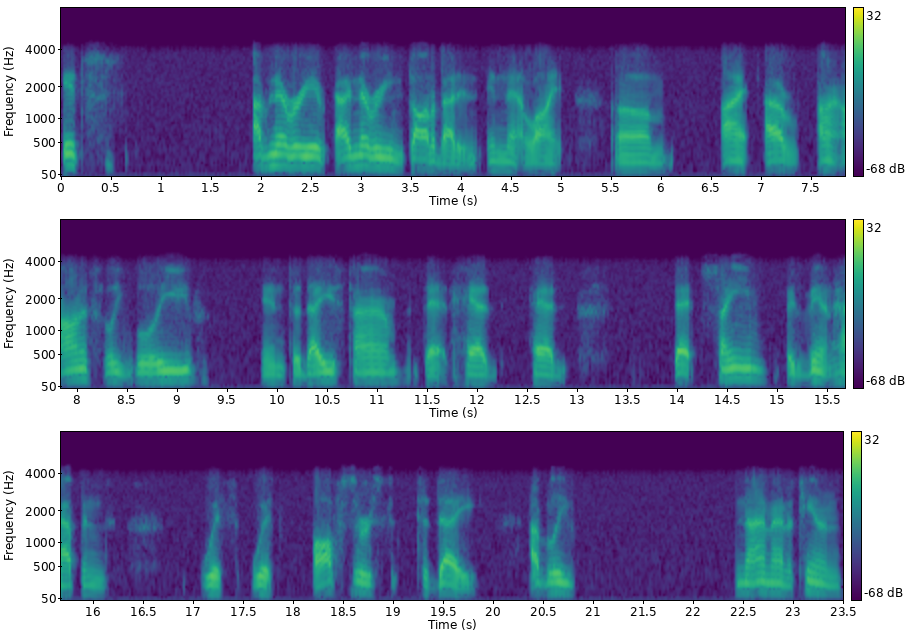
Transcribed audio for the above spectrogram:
it's I've never I never even thought about it in, in that light. Um, I I I honestly believe in today's time that had had that same event happened with with officers today, I believe nine out of ten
